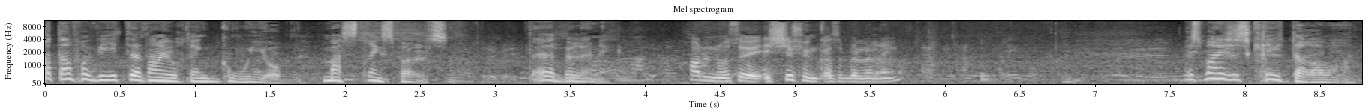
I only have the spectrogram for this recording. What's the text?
at han får vite at han har gjort en god jobb. Mestringsfølelsen. Det er belønning. Har du noe som ikke funker som belønning? Hvis man ikke skryter av han.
